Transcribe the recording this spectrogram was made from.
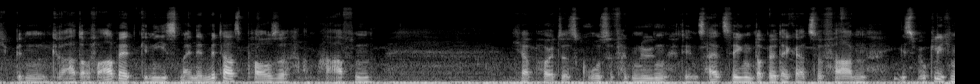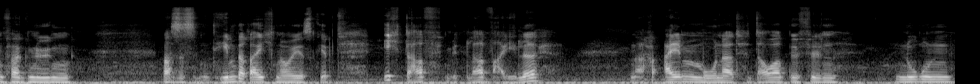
Ich bin gerade auf Arbeit, genieße meine Mittagspause am Hafen ich habe heute das große Vergnügen, den Sightseeing-Doppeldecker zu fahren. Ist wirklich ein Vergnügen, was es in dem Bereich Neues gibt. Ich darf mittlerweile nach einem Monat Dauerbüffeln nun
